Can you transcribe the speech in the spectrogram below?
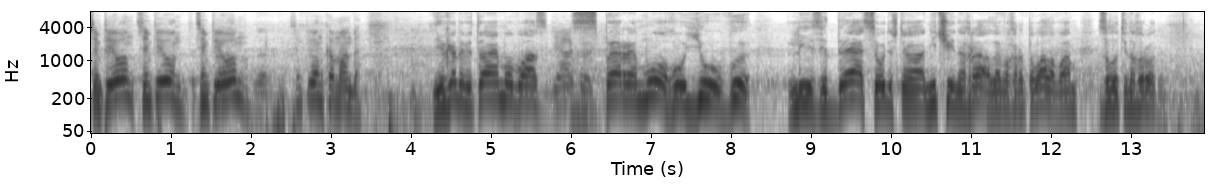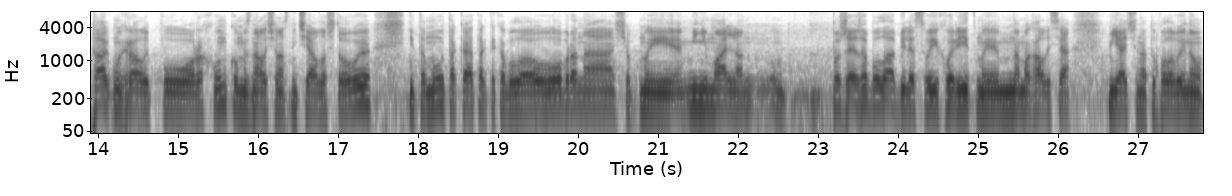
Чемпіон, чемпіон, чемпіон, чемпіон команда. Євгене, вітаємо вас Дякую. з перемогою в Лізі Д. Сьогоднішня нічийна гра, але гарантувала вам золоті нагороди. Так, ми грали по рахунку. Ми знали, що нас нічия влаштовує, і тому така тактика була обрана, щоб ми мінімально ну, пожежа була біля своїх воріт. Ми намагалися м'яч на ту половину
